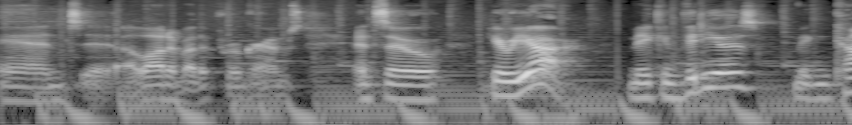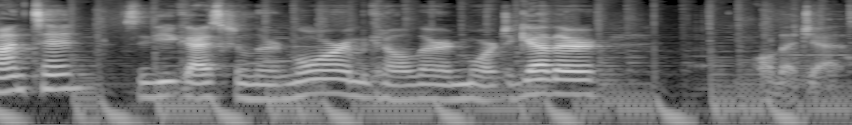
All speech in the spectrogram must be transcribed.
and uh, a lot of other programs. And so here we are, making videos, making content, so that you guys can learn more and we can all learn more together, all that jazz.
